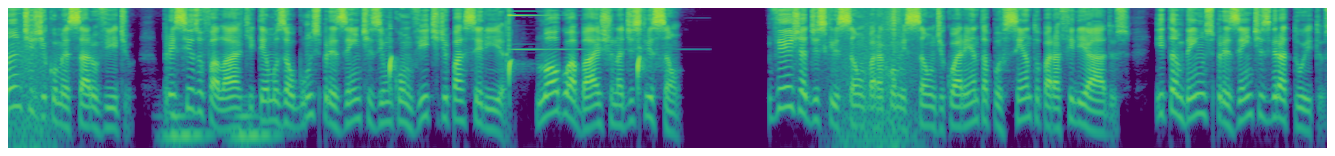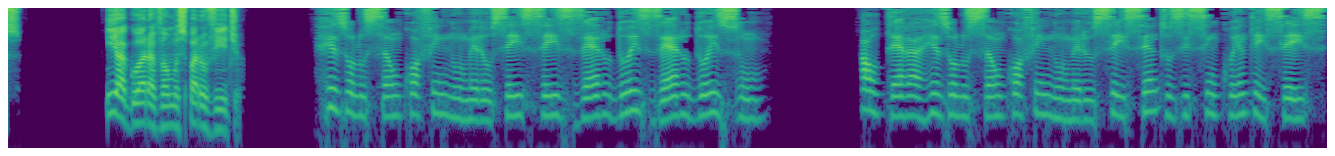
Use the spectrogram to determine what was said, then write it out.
Antes de começar o vídeo, preciso falar que temos alguns presentes e um convite de parceria, logo abaixo na descrição. Veja a descrição para a comissão de 40% para afiliados, e também os presentes gratuitos. E agora vamos para o vídeo. Resolução COFIN número 6602021. Altera a Resolução COFIN número 656,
